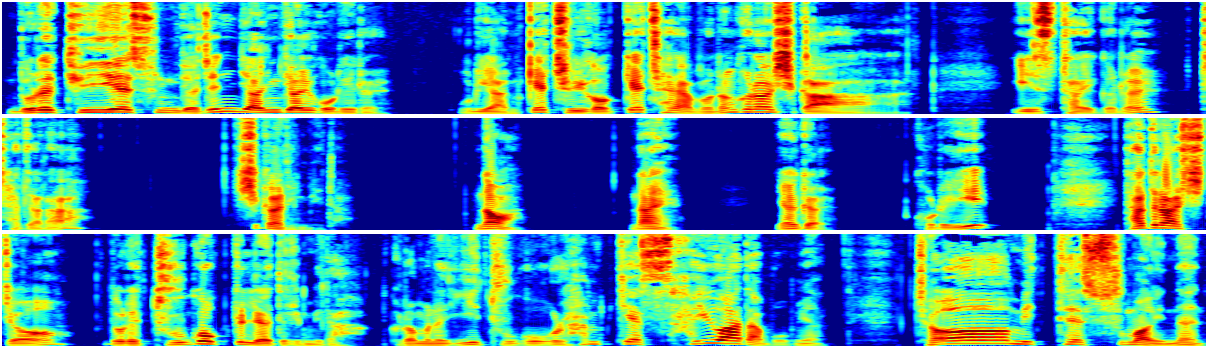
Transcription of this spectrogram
노래 뒤에 숨겨진 연결고리를 우리 함께 즐겁게 찾아보는 그런 시간. 이스터 에그를 찾아라 시간입니다. 너와 나의 연결고리. 다들 아시죠? 노래 두 곡 들려드립니다. 그러면 이 두 곡을 함께 사유하다 보면 저 밑에 숨어 있는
